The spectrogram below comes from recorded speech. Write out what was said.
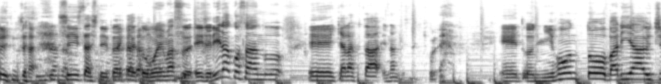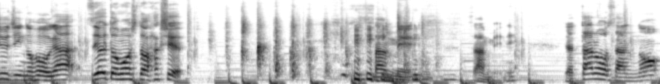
い、じゃあ、審査していただきたいと思います。えーじゃあ、リラコさんの、えーキャラクター、え、何でしたっけこれ。えっと、日本とバリア宇宙人の方が強いと思う人、拍手 !3 名。3名ね。じゃあ、太郎さんの、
